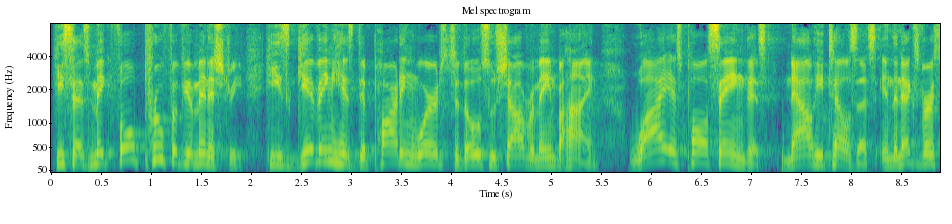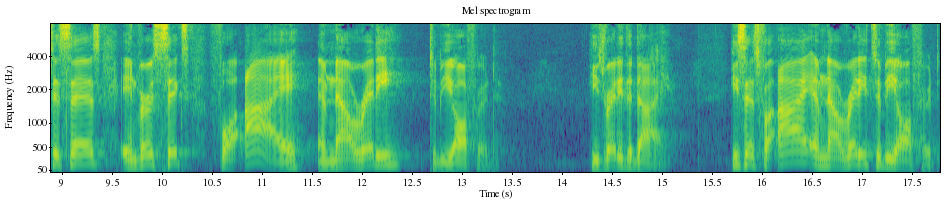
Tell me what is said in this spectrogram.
He says, Make full proof of your ministry. He's giving his departing words to those who shall remain behind. Why is Paul saying this? Now he tells us. In the next verse, it says, in verse 6, For I am now ready to be offered. He's ready to die. He says, For I am now ready to be offered,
